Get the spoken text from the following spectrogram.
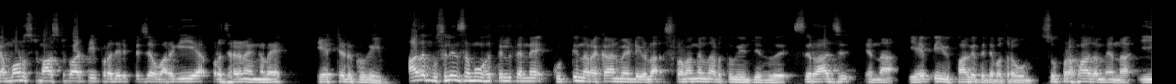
കമ്മ്യൂണിസ്റ്റ് മാർക്സിസ്റ്റ് പാർട്ടി പ്രചരിപ്പിച്ച വർഗീയ പ്രചരണങ്ങളെ ഏറ്റെടുക്കുകയും അത് മുസ്ലിം സമൂഹത്തിൽ തന്നെ കുത്തി നിറക്കാൻ വേണ്ടിയുള്ള ശ്രമങ്ങൾ നടത്തുകയും ചെയ്തത് സിറാജ് എന്ന എ പി വിഭാഗത്തിന്റെ പത്രവും സുപ്രഭാതം എന്ന ഇ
